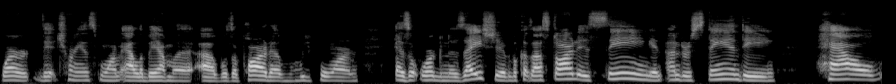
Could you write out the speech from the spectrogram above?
work that Transform Alabama uh, was a part of when we formed as an organization because I started seeing and understanding how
